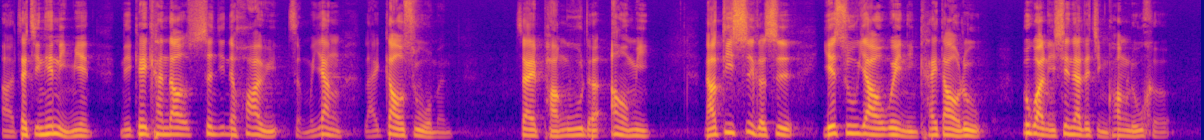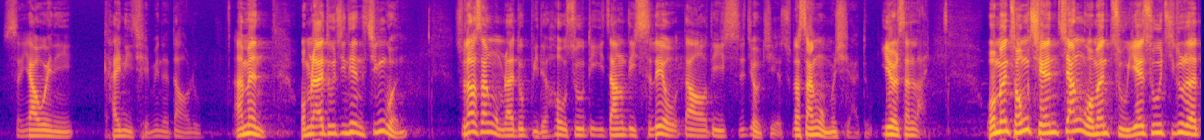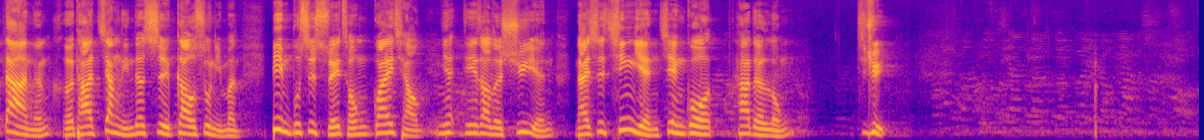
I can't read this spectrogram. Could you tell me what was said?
啊，在今天里面，你可以看到圣经的话语怎么样来告诉我们在旁屋的奥秘。然后第四个是，耶稣要为你开道路，不管你现在的境况如何，神要为你开你前面的道路。阿门。我们来读今天的经文。数到三，我们来读彼得后书第一章第十六到第十九节。数到三，我们一起来读。一二三，来。我们从前将我们主耶稣基督的大能和他降临的事告诉你们，并不是随从乖巧捏捏造的虚言，乃是亲眼见过他的龙。继续。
